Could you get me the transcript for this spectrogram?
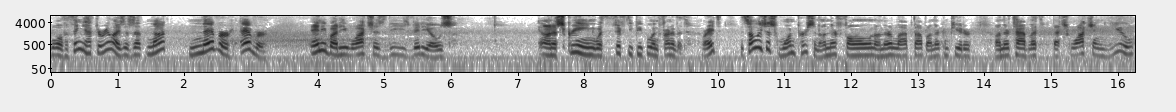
well, the thing you have to realize is that not never ever anybody watches these videos on a screen with 50 people in front of it, right? It's always just one person on their phone, on their laptop, on their computer, on their tablet that's watching you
